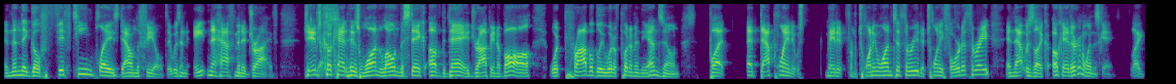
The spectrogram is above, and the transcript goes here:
and then they go 15 plays down the field. It was an eight and a half minute drive. James Yes. Cook had his one lone mistake of the day, dropping a ball, what probably would have put him in the end zone. But at that point, it was made it from 21 to 3 to 24 to 3. And that was like, okay, they're going to win this game. Like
